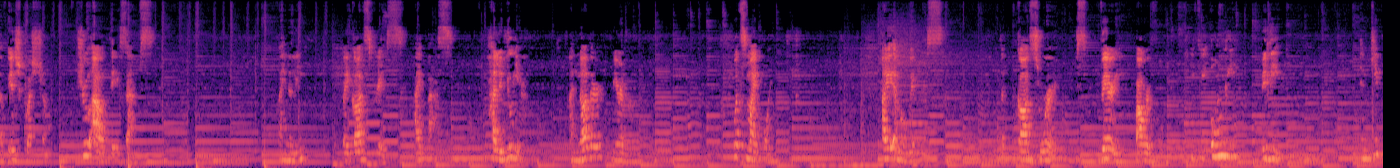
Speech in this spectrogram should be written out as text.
of each question throughout the exams. Finally, by God's grace, I passed. Hallelujah! Another miracle. What's my point? I am a witness that God's Word is very powerful if we only believe and keep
